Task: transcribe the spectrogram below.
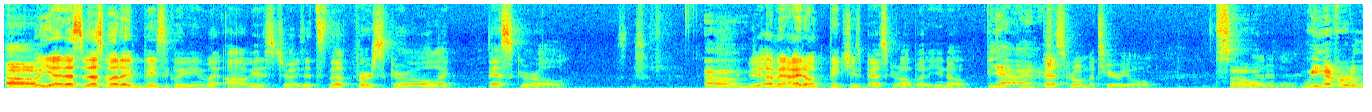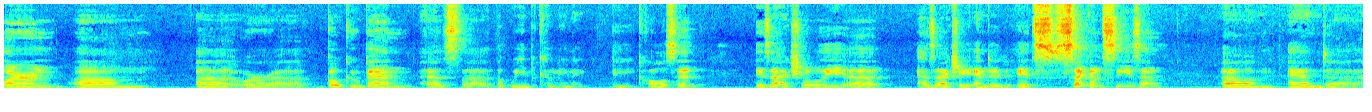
Um, but yeah, that's that's what I basically mean by obvious choice. It's the first girl, like best girl. Um, I mean, I don't think she's best girl, but you know, yeah, best girl material. So I don't know. we never learn, um, uh, or uh, Boku Ben, as the the weeb community calls it, is actually uh, has actually ended its second season, um, and uh,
